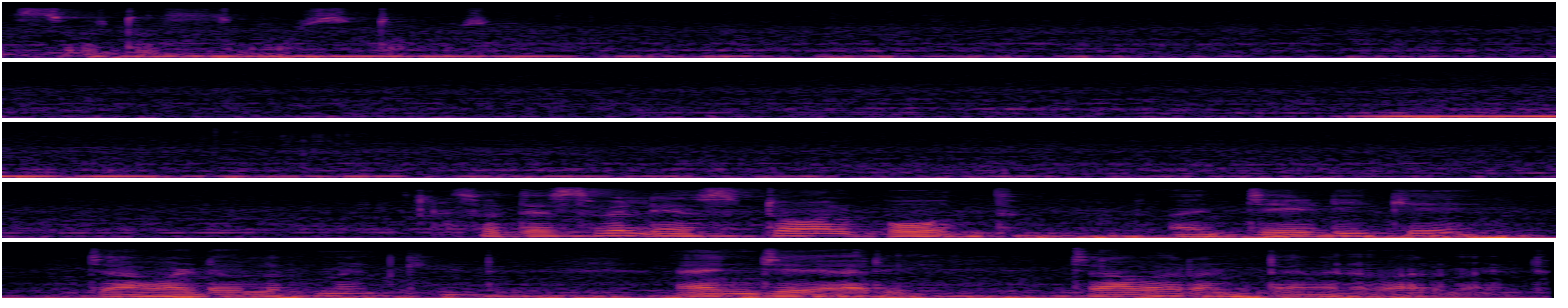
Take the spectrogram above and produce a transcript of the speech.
not. So this will install both a JDK Java Development Kit and JRE Java Runtime Environment.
